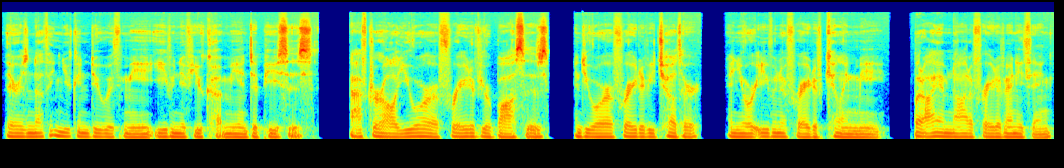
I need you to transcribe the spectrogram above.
There is nothing you can do with me even if you cut me into pieces. After all, you are afraid of your bosses, and you are afraid of each other, and you are even afraid of killing me. but I am not afraid of anything.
